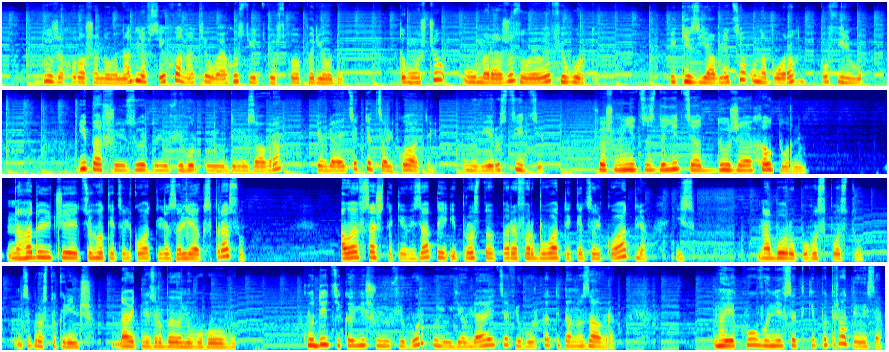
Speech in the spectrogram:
дуже хороша новина для всіх фанатів Лего світ юрського періоду, тому що у мережу злили фігурки які з'являться у наборах по фільму. І першою злитою фігуркою динозавра являється Кецалькоатль у новій розцвітці. Що ж, мені це здається дуже халтурним. Нагадуючи цього Кецалькоатля з Аліекспресу, але все ж таки взяти і просто перефарбувати Кецалькоатля із набору по господству. ну, Це просто крінж. Навіть не зробили нову голову. Куди цікавішою фігуркою являється фігурка титанозавра, на яку вони все-таки потратилися,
